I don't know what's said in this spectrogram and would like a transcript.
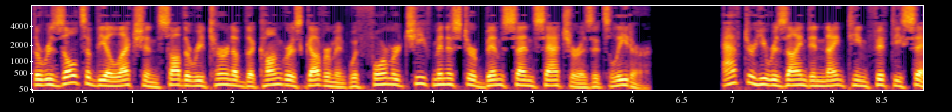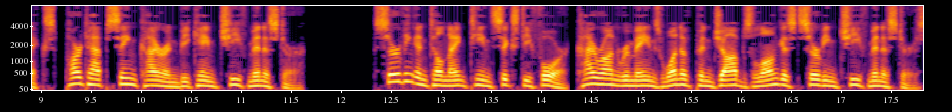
The results of the election saw the return of the Congress government with former Chief Minister Bhim Sen Sachar as its leader. After he resigned in 1956, Partap Singh Kairon became Chief Minister. Serving until 1964, Kairon remains one of Punjab's longest-serving chief ministers.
